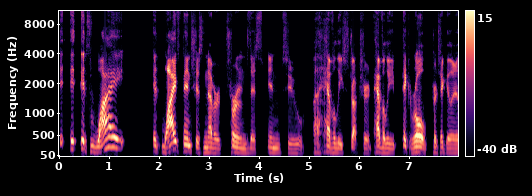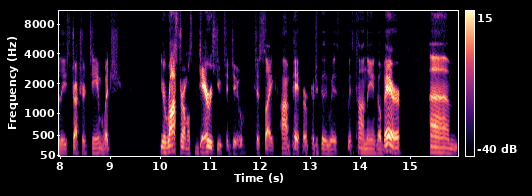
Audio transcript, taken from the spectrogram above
it, it, it's why it why Finch has never turned this into a heavily structured, heavily pick and roll, particularly structured team, which your roster almost dares you to do, just like on paper, particularly with with Conley and Gobert. Um,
